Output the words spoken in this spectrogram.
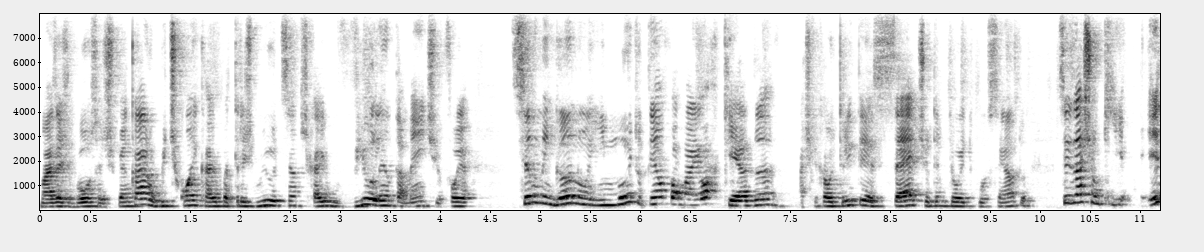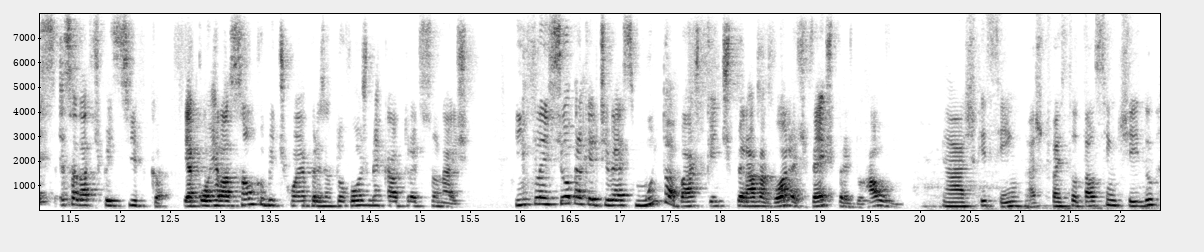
mas as bolsas despencaram. O Bitcoin caiu para 3.800, caiu violentamente. Foi, se eu não me engano, em muito tempo a maior queda, acho que caiu 37 ou 38%. Vocês acham que esse, essa data específica e a correlação que o Bitcoin apresentou com os mercados tradicionais influenciou para que ele tivesse muito abaixo do que a gente esperava agora, às vésperas do halving? Acho que sim, acho que faz total sentido.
